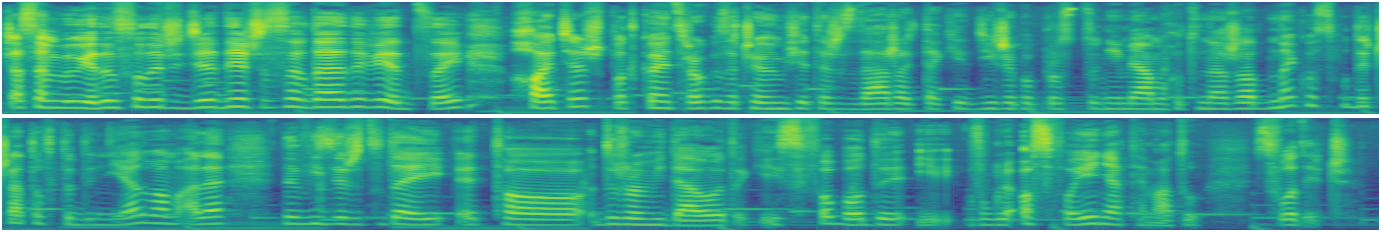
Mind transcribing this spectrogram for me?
Czasem był jeden słodycz dziennie, czasem nawet więcej. Chociaż pod koniec roku zaczęły mi się też zdarzać takie dni, że po prostu nie miałam ochoty na żadnego słodycza, to wtedy nie jadłam, ale no widzę, że tutaj to dużo mi dało takiej swobody i w ogóle oswojenia tematu słodyczy.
